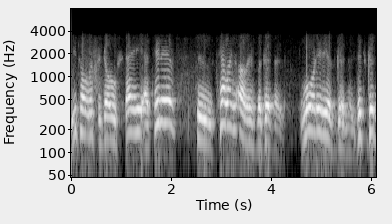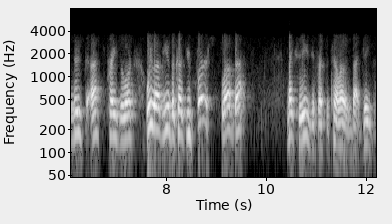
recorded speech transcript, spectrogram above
You told us to go stay attentive to telling others the good news. Lord, it is good news. It's good news to us. Praise the Lord. We love you because you first loved us makes it easier for us to tell others about Jesus.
